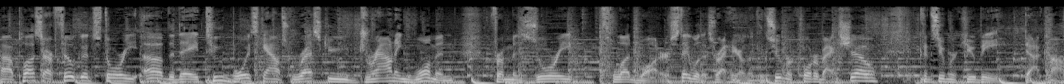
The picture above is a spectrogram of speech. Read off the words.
Uh, plus, our feel good story of the day: two Boy Scouts rescue drowning woman from Missouri floodwaters. Stay with us right here on the Consumer Quarterback Show, ConsumerQB.com.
